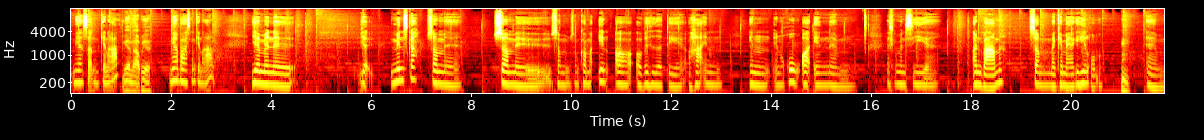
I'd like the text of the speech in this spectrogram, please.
mere sådan generelt, Mere Nabia. mere bare sådan generelt, jamen, øh, ja, mennesker, som, øh, som, øh, som, som kommer ind og, og hvad hedder det, og har en, en, en ro og en, øh, hvad skal man sige, øh, og en varme, som man kan mærke i hele rummet. Mm. Øhm,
